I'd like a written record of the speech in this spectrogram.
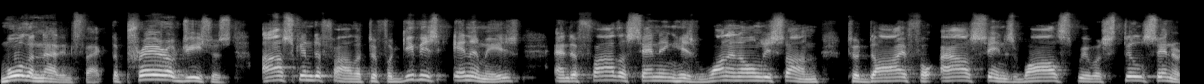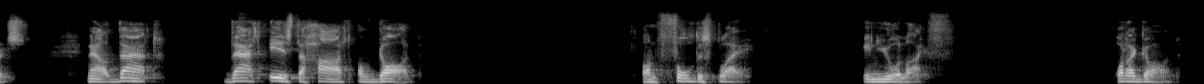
More than that, in fact, the prayer of Jesus asking the Father to forgive his enemies and the Father sending his one and only Son to die for our sins whilst we were still sinners. Now, that, that is the heart of God on full display in your life. What a God.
